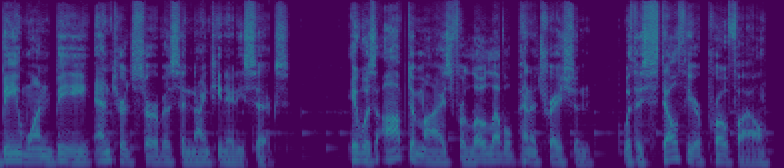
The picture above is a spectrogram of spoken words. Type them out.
B-1B, entered service in 1986. It was optimized for low-level penetration with a stealthier profile,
